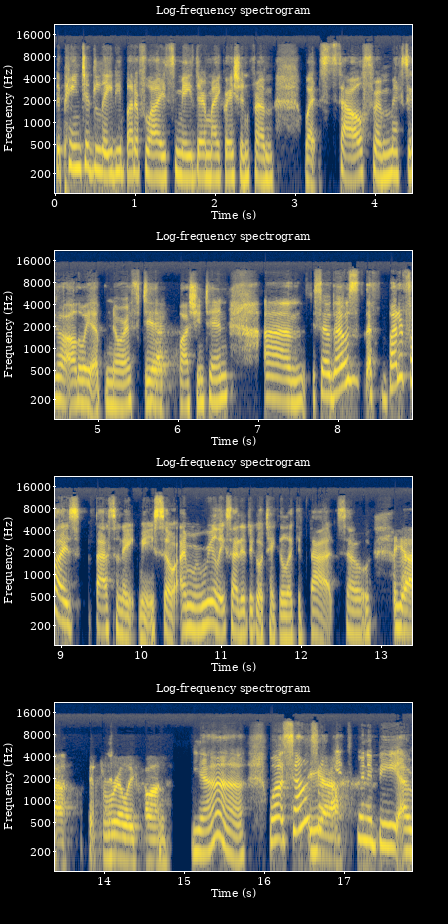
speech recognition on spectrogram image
the painted lady butterflies made their migration from what south from Mexico all the way up north to yeah. Washington. Um, so those butterflies fascinate me. So I'm really excited to go take a look at that. So yeah, uh, it's really fun. Yeah. Well, it sounds yeah. like it's going to be a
